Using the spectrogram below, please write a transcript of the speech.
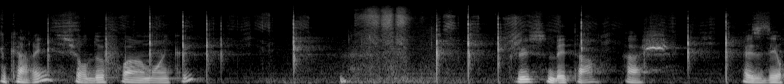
au carré sur 2 fois 1 moins Q plus bêta H S0.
